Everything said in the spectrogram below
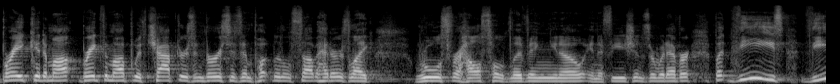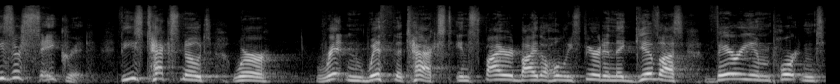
break, it up, break them up with chapters and verses and put little subheaders like rules for household living, you know, in Ephesians or whatever. But these, these are sacred. These text notes were written with the text, inspired by the Holy Spirit, and they give us very important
